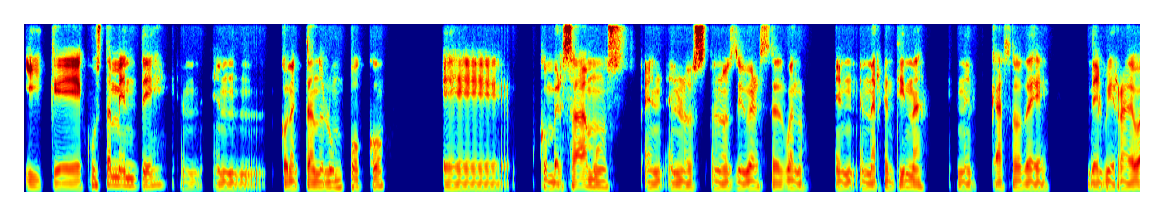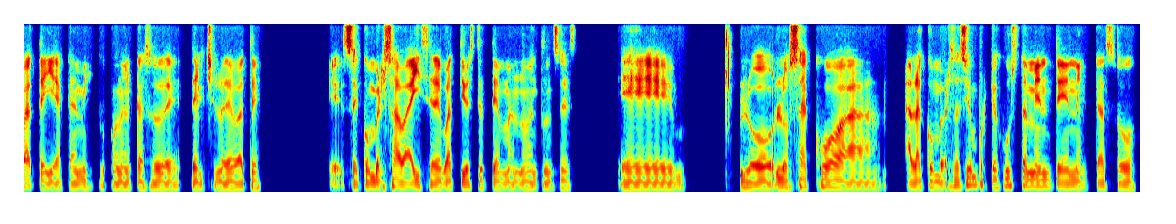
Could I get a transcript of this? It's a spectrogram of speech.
y que justamente en, conectándolo un poco, eh, conversábamos en, los, en los diversos, bueno, en, Argentina, en el caso de, del Birra Debate y acá en México con el caso de, del Chile Debate, eh, se conversaba y se debatió este tema, ¿no? Entonces, eh, lo, lo, saco a, a, la conversación porque justamente en el caso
